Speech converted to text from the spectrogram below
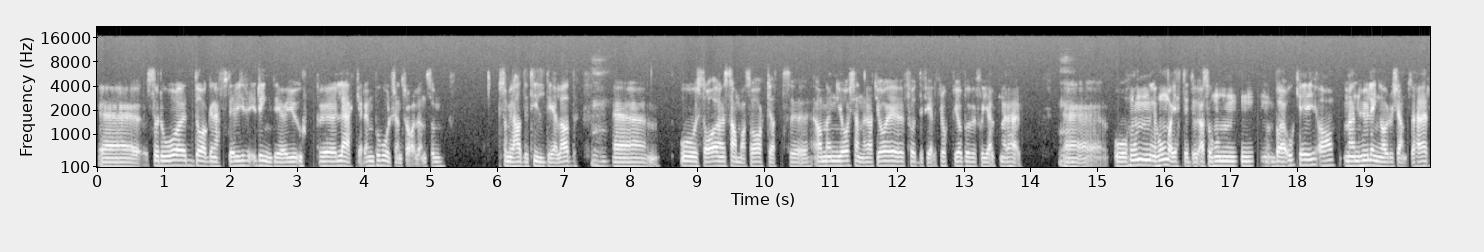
Eh, så då dagen efter ringde jag ju upp läkaren på vårdcentralen som, som jag hade tilldelad Mm. och sa samma sak att ja, men jag känner att jag är född i fel kropp, jag behöver få hjälp med det här. Mm. Eh, och hon, hon var jätteduktig. Alltså hon bara okej, ja, men hur länge har du känt så här?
